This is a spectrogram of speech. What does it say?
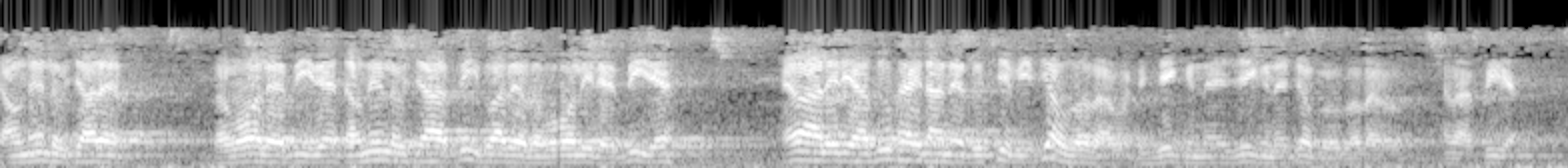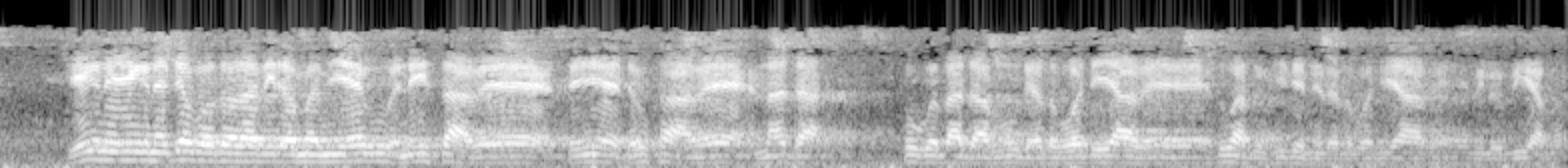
တောင်းနဲ့လှုပ်ရှားတဲ့သဘောလည်းသိတယ်တောင်းနဲ့လှုပ်ရှားသိသွားတဲ့သဘောလေးလည်းသိတယ် အဲ့ဒါလေးတွေကသူခိုက်တာနဲ့သူဖြစ်ပြီးပျောက်သွားတာကိုဒီရိတ်ကနေရိတ်ကနေပျောက်သွားတာကိုအဲ့ဒါသိရရိတ်ကနေရိတ်ကနေပျောက်သွားတာပြီးတော့မမြဲဘူးအိဋ္ဌပဲဆင်းရဲဒုက္ခပဲအနတ္တပုဂ္ဂိုလ်တ attva မှုတဲ့သဘောတရားပဲသူကသူဖြစ်နေတဲ့သဘောတရားပဲဒီလိုသိရမှာ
